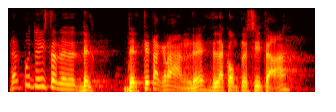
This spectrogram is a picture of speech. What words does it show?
Dal punto di vista del, del, del teta grande, della complessità,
